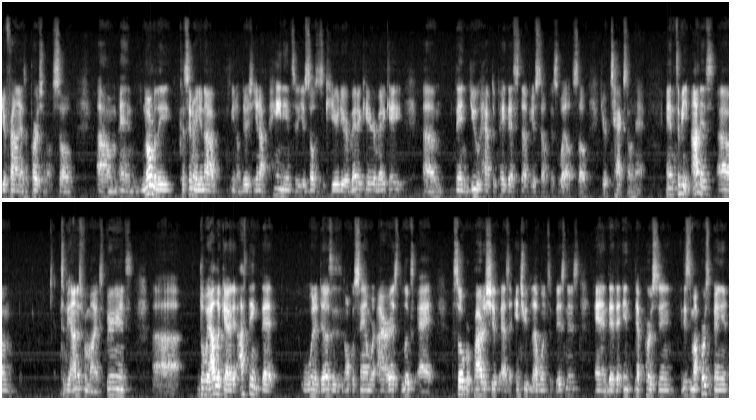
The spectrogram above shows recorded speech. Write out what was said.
You're filing as a personal. So um, and normally, considering you're not you know there's you're not paying into your Social Security or Medicare or Medicaid. Um, then you have to pay that stuff yourself as well. So you're taxed on that. And to be honest, um, to be honest, from my experience, uh, the way I look at it, I think that what it does is Uncle Sam or IRS looks at sole proprietorship as an entry level into business, and that that, in, that person, this is my personal opinion,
